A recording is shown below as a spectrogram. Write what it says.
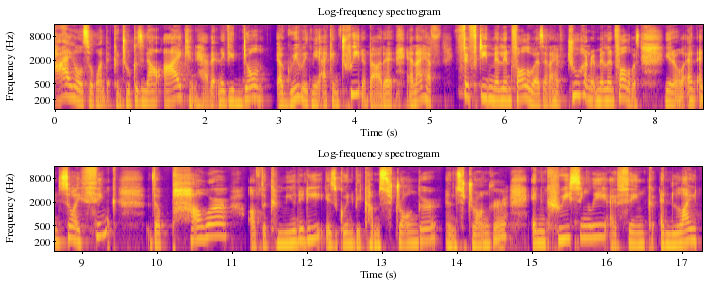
I also want that control because now I can have it. And if you don't agree with me, I can tweet about it. And I have 50 million followers and I have 200 million followers, you know? And, and so I think the power of the community is going to become stronger and stronger. Increasingly, I think enlightened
